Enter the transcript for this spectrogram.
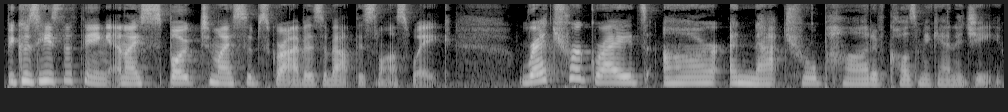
Because here's the thing, and I spoke to my subscribers about this last week retrogrades are a natural part of cosmic energy.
